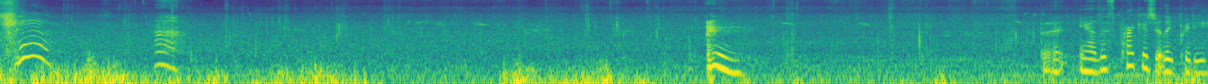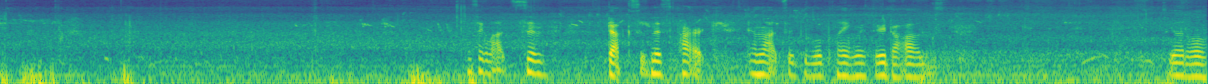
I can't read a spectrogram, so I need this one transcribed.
but yeah, this park is really pretty. There's like lots of ducks in this park and lots of people playing with their dogs. See a little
